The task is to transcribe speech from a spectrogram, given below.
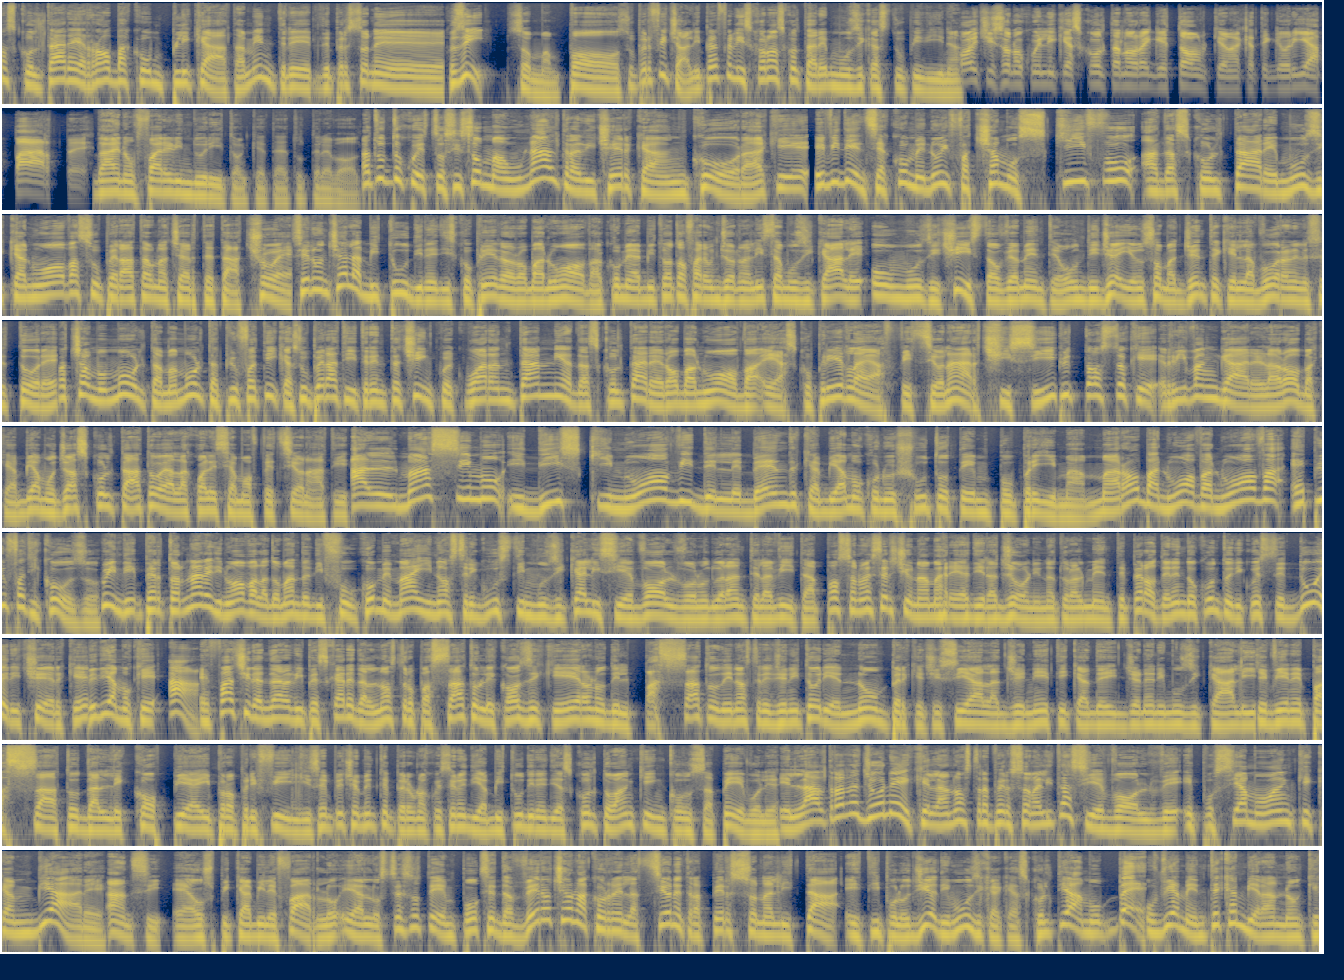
ascoltare roba complicata, mentre le persone così, insomma, un po' superficiali, preferiscono ascoltare musica stupidina. Poi ci sono quelli che ascoltano reggaeton, che è una categoria a parte. Dai, non fare l'indurito anche te tutte le volte. A tutto questo si somma un'altra ricerca ancora che evidenzia come noi facciamo schifo ad ascoltare musica nuova superata una certa età. Cioè, se non c'è l'abitudine di scoprire roba nuova, come è abituato a fare un giornalista musicale o un musicista, ovviamente, o un DJ, insomma, gente che lavora nel settore, facciamo molta ma molta più fatica, superati i 35-40 anni, ad ascoltare roba nuova e a scoprirla e affezionarci, sì, piuttosto che rivangare la roba che abbiamo già ascoltato e alla quale siamo affezionati. Al massimo i dischi nuovi delle band che abbiamo conosciuto tempo prima, ma roba nuova nuova è più faticoso. Quindi, per tornare di nuovo alla domanda di Fu, come mai i nostri gusti musicali si evolvono durante la vita? Possono esserci una marea di ragioni, naturalmente, però tenendo conto di queste due ricerche, vediamo che A. È facile andare a ripescare dal nostro passato le cose che erano del passato dei nostri genitori e non perché ci sia la genetica dei generi musicali che viene passato dalle coppie ai propri figli, semplicemente per una questione di abitudine di ascolto anche inconsapevole. E l'altra ragione è che la nostra personalità si evolve e possiamo anche cambiare, anzi è auspicabile farlo e allo stesso tempo, se davvero c'è una correlazione tra personalità e tipologia di musica che ascoltiamo, beh, ovviamente cambieranno anche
